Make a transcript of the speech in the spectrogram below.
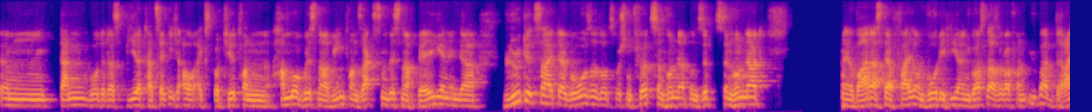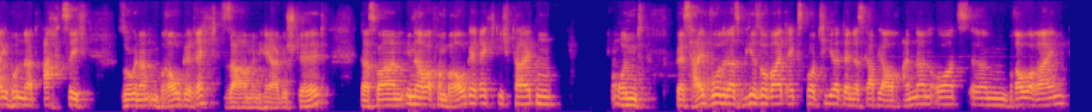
Ähm, dann wurde das Bier tatsächlich auch exportiert von Hamburg bis nach Wien, von Sachsen bis nach Belgien. In der Blütezeit der Gose, so zwischen 1400 und 1700, äh, war das der Fall und wurde hier in Goslar sogar von über 380 sogenannten Braugerechtsamen hergestellt. Das waren Inhaber von Braugerechtigkeiten. Und weshalb wurde das Bier so weit exportiert? Denn es gab ja auch andernorts ähm, Brauereien,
